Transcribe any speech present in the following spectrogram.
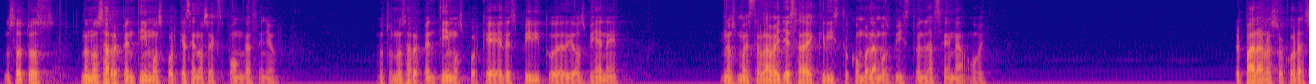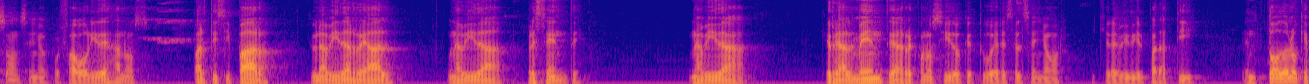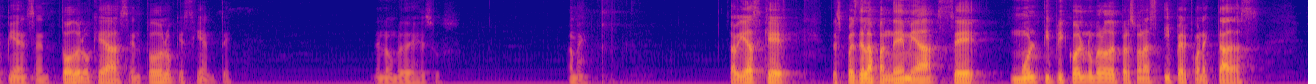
nosotros no nos arrepentimos porque se nos exponga, Señor. Nosotros nos arrepentimos porque el Espíritu de Dios viene y nos muestra la belleza de Cristo como la hemos visto en la cena hoy. Prepara nuestro corazón, Señor, por favor, y déjanos participar de una vida real, una vida presente, una vida que realmente ha reconocido que tú eres el Señor y quiere vivir para ti en todo lo que piensa, en todo lo que hace, en todo lo que siente. En el nombre de Jesús. Amén. ¿Sabías que después de la pandemia se multiplicó el número de personas hiperconectadas?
